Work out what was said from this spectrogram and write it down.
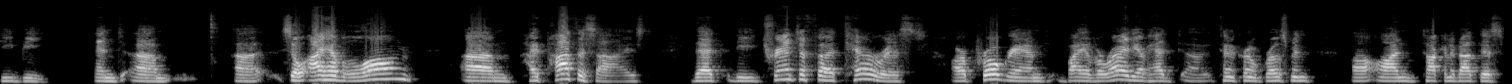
dB. And um, uh, so I have long um, hypothesized that the Trantifa terrorists are programmed by a variety. I've had uh, Lieutenant Colonel Grossman uh, on talking about this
